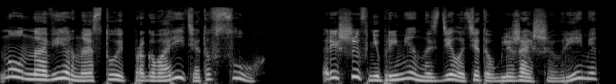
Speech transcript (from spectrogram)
но, наверное, стоит проговорить это вслух. Решив непременно сделать это в ближайшее время,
